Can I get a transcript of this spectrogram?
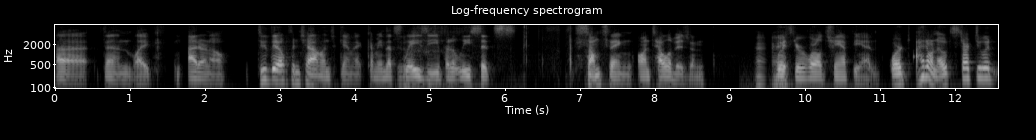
uh, then like I don't know, do the open challenge gimmick. I mean, that's lazy, but at least it's something on television with your world champion. Or I don't know, start doing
